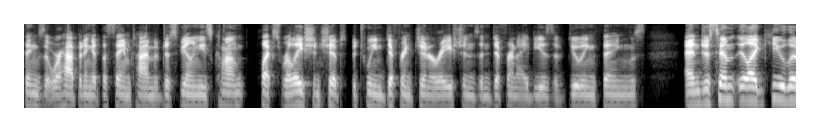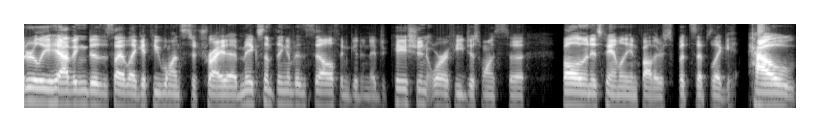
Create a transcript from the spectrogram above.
things that were happening at the same time of just feeling these complex relationships between different generations and different ideas of doing things. And just him, like Hugh, literally having to decide, like, if he wants to try to make something of himself and get an education, or if he just wants to follow in his family and father's footsteps, like how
